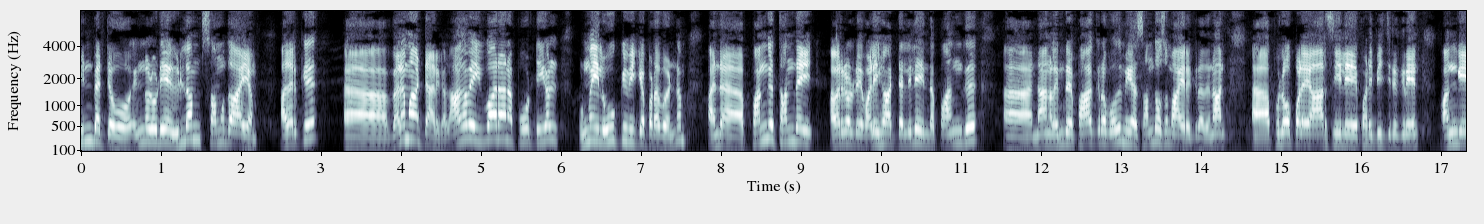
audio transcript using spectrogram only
பின்பற்றவோ எங்களுடைய இளம் சமுதாயம் அதற்கு ஆஹ், வரமாட்டார்கள். ஆகவே இவ்வாறான போட்டிகள் உண்மையில் ஊக்குவிக்கப்பட வேண்டும். அந்த பங்கு தந்தை அவர்களுடைய வழிகாட்டலிலே இந்த பங்கு நாங்கள் இன்று பார்க்குற போது மிக சந்தோஷமாக இருக்கிறது. நான் புலோப்பளை ஆர்சியிலே படிப்பிச்சிருக்கிறேன். அங்கே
